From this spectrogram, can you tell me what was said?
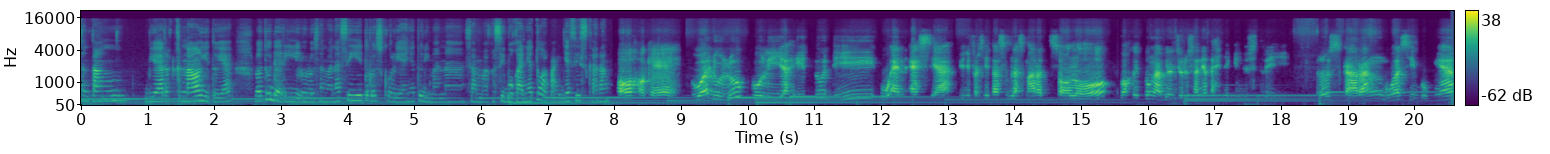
tentang biar kenal gitu ya. Lo tuh dari lulusan mana sih? Terus kuliahnya tuh di mana? Sama kesibukannya tuh apa aja sih sekarang? Oh oke, gua dulu kuliah itu di UNS ya, Universitas 11 Maret Solo. Waktu itu ngambil jurusannya teknik industri. Terus sekarang gua sibuknya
